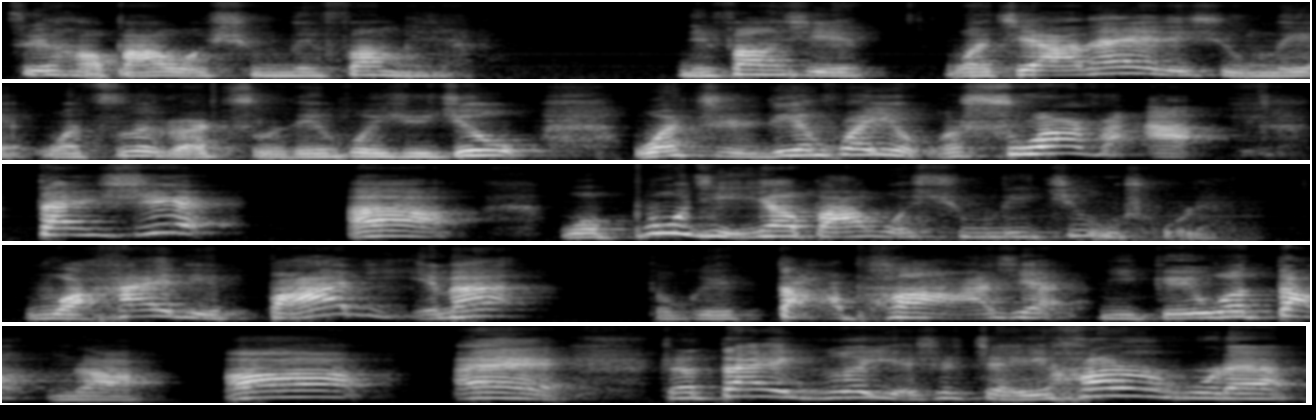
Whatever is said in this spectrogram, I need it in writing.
最好把我兄弟放下来。你放心，我家带的兄弟，我自个儿指定会去救，我指定会有个说法。但是啊，我不仅要把我兄弟救出来，我还得把你们都给打趴下。你给我等着啊！哎，这戴哥也是贼横乎的，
